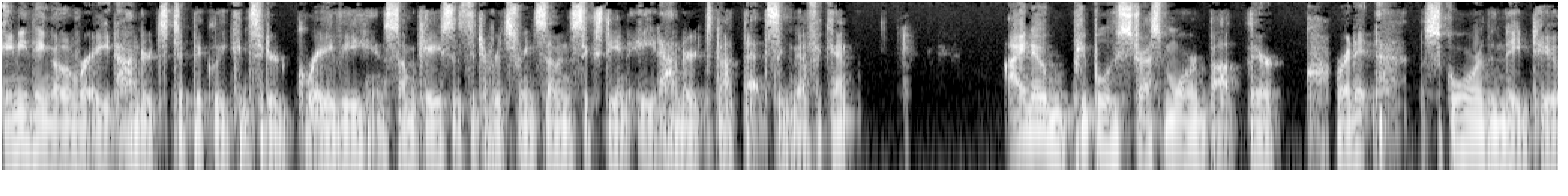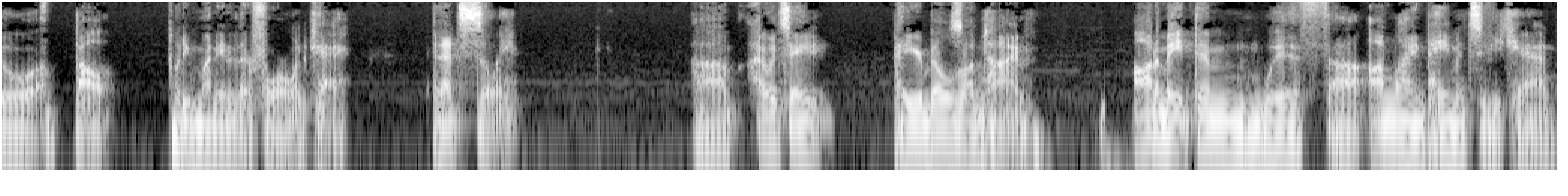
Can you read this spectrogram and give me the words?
Anything over 800 is typically considered gravy. In some cases, the difference between 760 and 800 is not that significant. I know people who stress more about their credit score than they do about putting money into their 401k. And that's silly. Um, I would say pay your bills on time, automate them with uh, online payments if you can.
